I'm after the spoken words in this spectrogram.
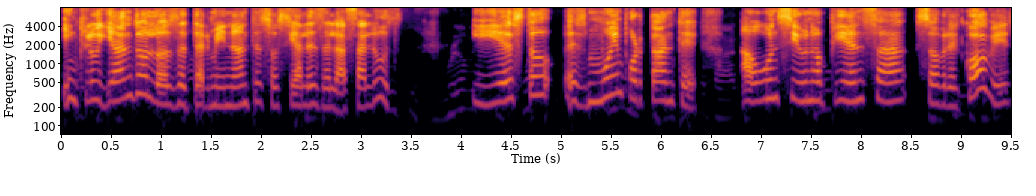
Incluyendo los determinantes sociales de la salud. Y esto es muy importante, aun si uno piensa sobre el COVID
